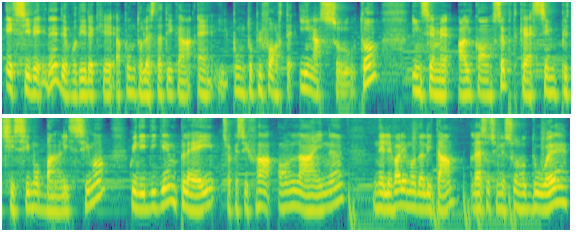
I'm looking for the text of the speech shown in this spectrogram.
e si vede, devo dire che appunto l'estetica è il punto più forte in assoluto, insieme al concept che è semplicissimo, banalissimo, quindi di gameplay, ciò che si fa online nelle varie modalità, adesso ce ne sono due,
